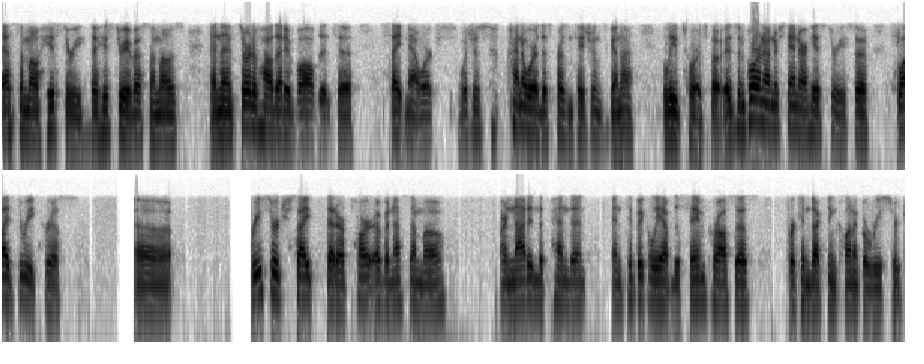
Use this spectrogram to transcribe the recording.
SMO history, the history of SMOs, and then sort of how that evolved into site networks, which is kind of where this presentation is gonna lead towards. But it's important to understand our history. So slide three, Chris. Uh, research sites that are part of an SMO are not independent and typically have the same process for conducting clinical research.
